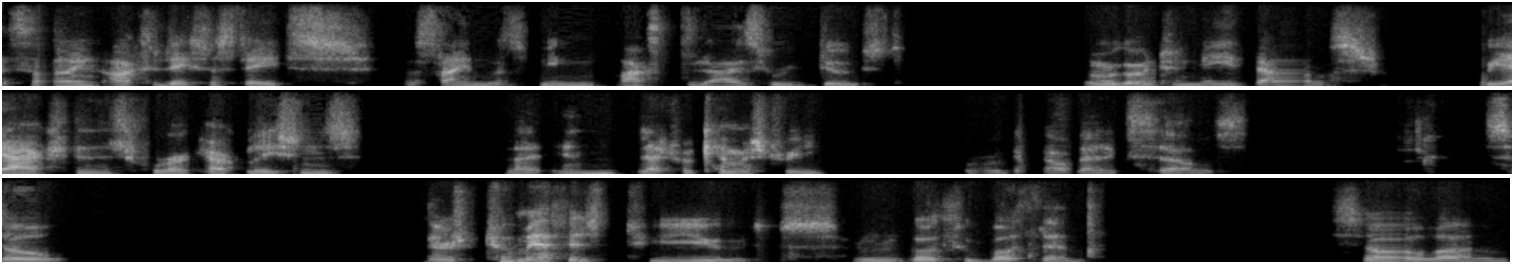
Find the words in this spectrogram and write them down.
assign oxidation states, assign what's being oxidized, reduced. And we're going to need balanced reactions for our calculations uh, in electrochemistry or galvanic cells. So there's two methods to use. I'm going to go through both of them. So um,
